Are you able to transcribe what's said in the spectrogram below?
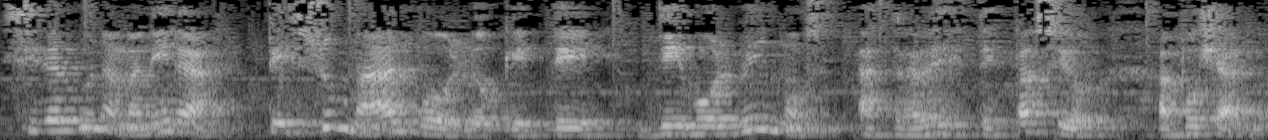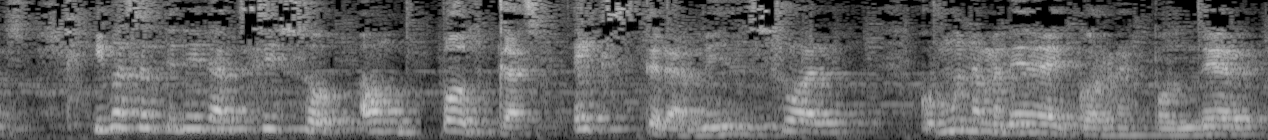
si de alguna manera te suma algo lo que te devolvemos a través de este espacio, apoyarnos. Y vas a tener acceso a un podcast extra mensual como una manera de corresponder,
